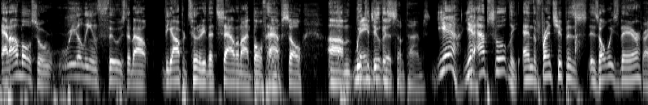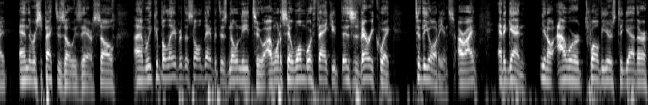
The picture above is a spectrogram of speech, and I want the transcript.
and I'm also really enthused about the opportunity that Sal and I both have. So um, we Change could do this sometimes. yeah, yeah, absolutely. And the friendship is is always there, right. And the respect is always there. So uh, we could belabor this all day, but there's no need to. I want to say one more thank you. This is very quick to the audience. All right, and again. You know, our 12 years together,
